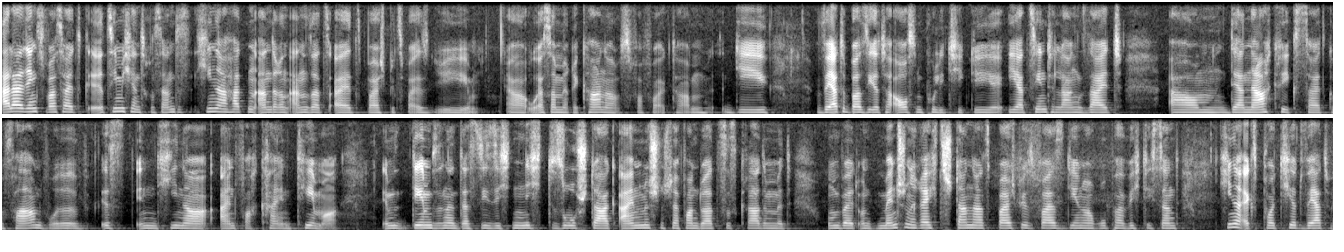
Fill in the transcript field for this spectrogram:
Allerdings, was halt äh, ziemlich interessant ist, China hat einen anderen Ansatz als beispielsweise die äh, US-Amerikaner es verfolgt haben. Die wertebasierte Außenpolitik, die jahrzehntelang seit ähm, der Nachkriegszeit gefahren wurde, ist in China einfach kein Thema. In dem Sinne, dass sie sich nicht so stark einmischen. Stefan, du hast es gerade mit Umwelt- und Menschenrechtsstandards beispielsweise, die in Europa wichtig sind. China exportiert Werte.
